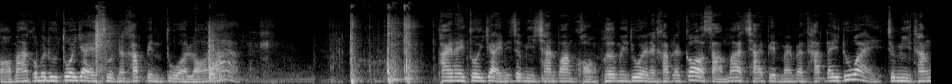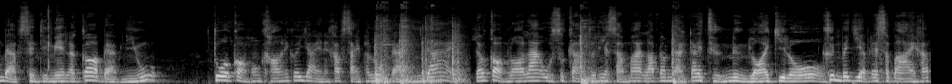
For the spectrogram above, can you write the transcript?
ต่อมาก็มาดูตัวใหญ่สุดนะครับ เป็นตัวล้อลาก ภายในตัวใหญ่นี่จะมีชั้นวางของเพิ่มให้ด้วยนะครับ แล้วก็สามารถใช้เป็นไม้บรรทัดได้ด้วย จะมีทั้งแบบเซนติเมตรแล้วก็แบบนิ้ว ตัวกล่องของเขานี่ก็ใหญ่นะครับ ใส่พัดลมแบบนี้ได้ แล้วกล่องลอล่าอุสุกาตัวนี้สามารถรับน้ำหนักได้ถึง 100 กิโล ขึ้นไปเหยียบได้สบายครับ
